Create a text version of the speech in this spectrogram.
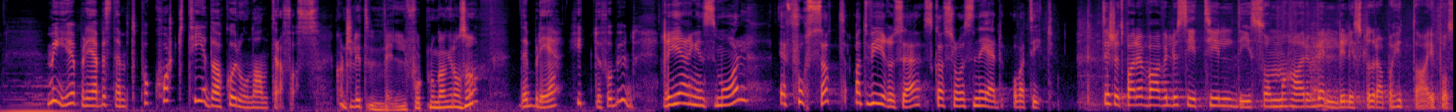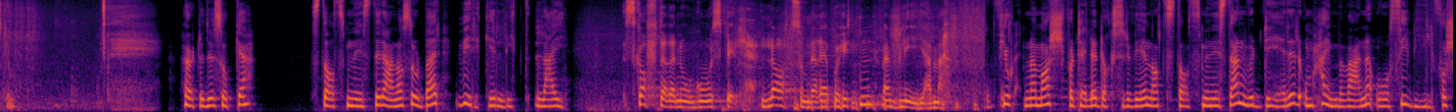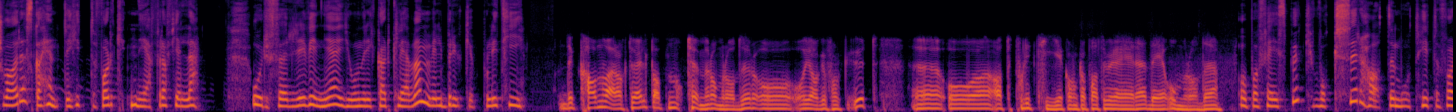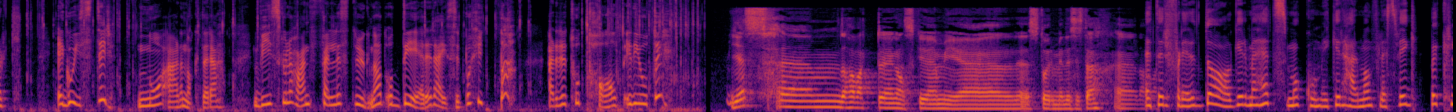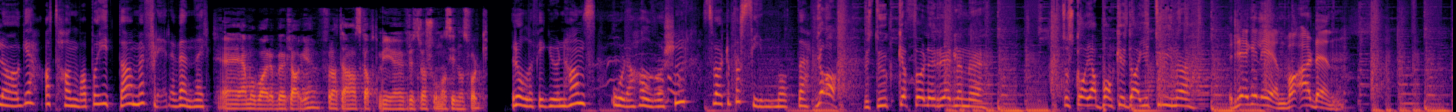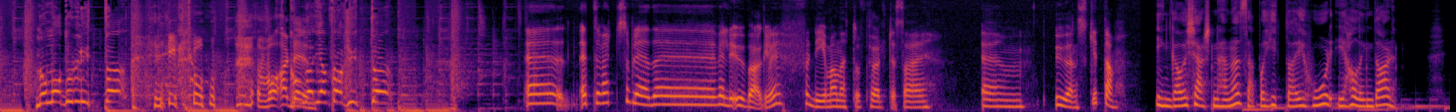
Mye ble bestemt på kort tid da koronaen traff oss. Kanskje litt vel fort noen ganger også? Det ble hytteforbud. Regjeringens mål er fortsatt at viruset skal slås ned over tid. Til slutt bare, Hva vil du si til de som har veldig lyst til å dra på hytta i påsken? Hørte du sukket? Statsminister Erna Solberg virker litt lei. Skaff dere noen gode spill. Lat som dere er på hytten, men bli hjemme. 14. mars forteller Dagsrevyen at statsministeren vurderer om Heimevernet og Sivilforsvaret skal hente hyttefolk ned fra fjellet. Ordfører i Vinje, Jon Rikard Kleven, vil bruke politi. Det kan være aktuelt at den tømmer områder og, og jager folk ut. Eh, Og at politiet kommer til å patruljere det området. Og på Facebook vokser hatet mot hyttefolk. Egoister! Nå er det nok, dere. Vi skulle ha en felles dugnad, og dere reiser på hytta! Er dere totalt idioter? Yes, ehm, det har vært eh, ganske mye storm i det siste. Eh, det har Etter flere dager med hets må komiker Herman Flesvig beklage at han var på hytta med flere venner. Eh, Jeg må bare beklage for at jeg har skapt mye frustrasjon og sinne hos folk. Rollefiguren hans, Ola Halvorsen, svarte på sin måte. Ja, hvis du ikke følger reglene, så skal jeg banke deg i trynet. Regel 1, hva er den? Nå må du lytte! 2, hva er Kom den? deg hjem fra hytte! Eh, Etter hvert så ble det veldig ubehagelig, fordi man nettopp følte seg eh, uønsket, da. Inga og kjæresten hennes er på hytta i Hol i Hallingdal.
